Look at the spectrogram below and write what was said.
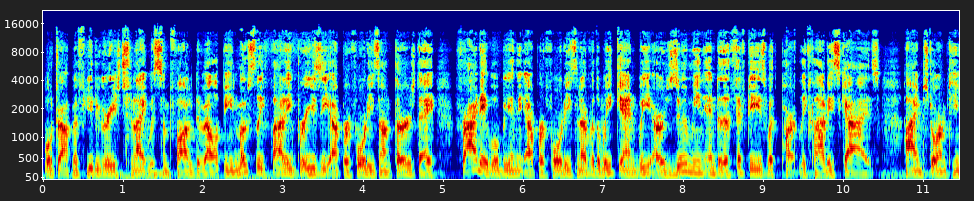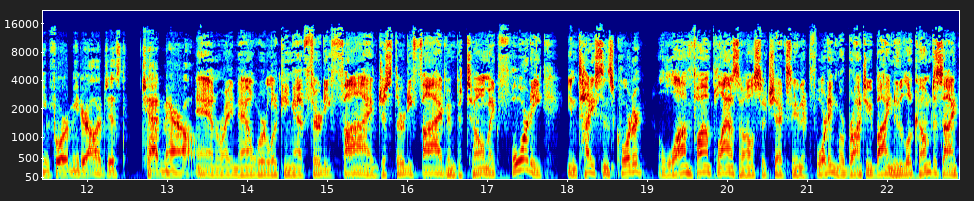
We'll drop a few degrees tonight with some fog developing. Mostly cloudy, breezy, upper 40s on Thursday. Friday will be in the upper 40s, and over the weekend, we are zooming into the 50s with partly cloudy skies. I'm Storm Team 4 meteorologist Chad Merrill. And right now we're looking at 35, just 35 in Potomac, 40 in Tyson's Corner. L'Enfant Plaza also checks in at 40. We're brought to you by New Look Home Design.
